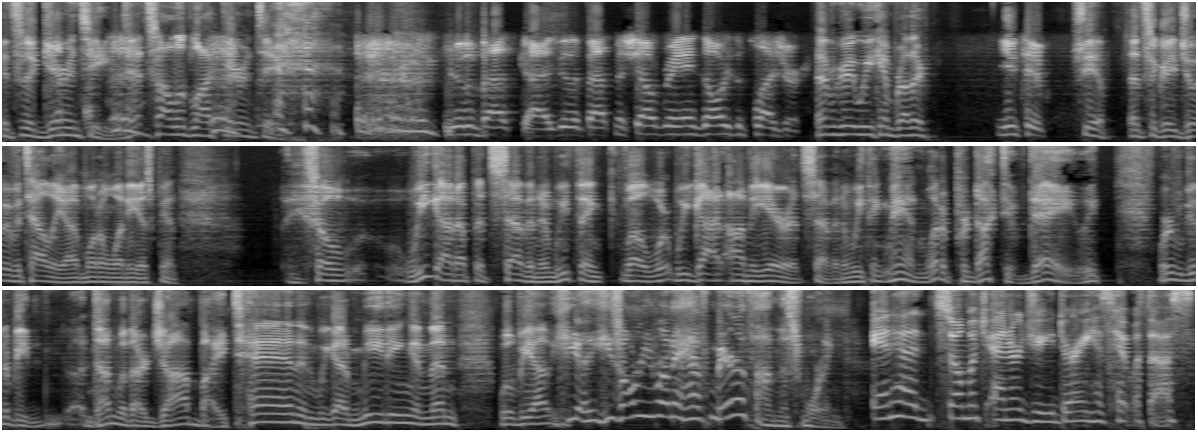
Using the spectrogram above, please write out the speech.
It's a guarantee. Dead solid lock guarantee. You're the best, guys. You're the best. Michelle Randy, it's always a pleasure. Have a great weekend, brother. You too. See you. That's the great Joey Vitale on 101 ESPN so we got up at seven and we think, well, we got on the air at seven and we think, man, what a productive day. We, we're going to be done with our job by 10 and we got a meeting and then we'll be out. He, he's already run a half marathon this morning. And had so much energy during his hit with us.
